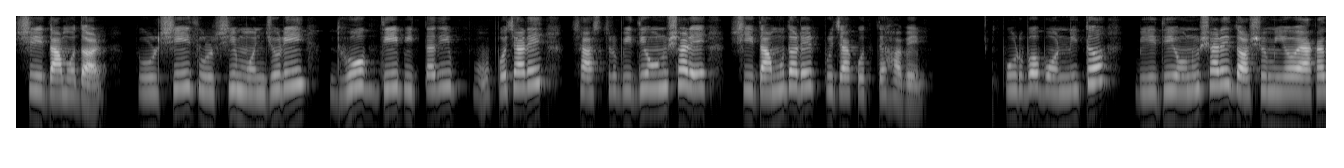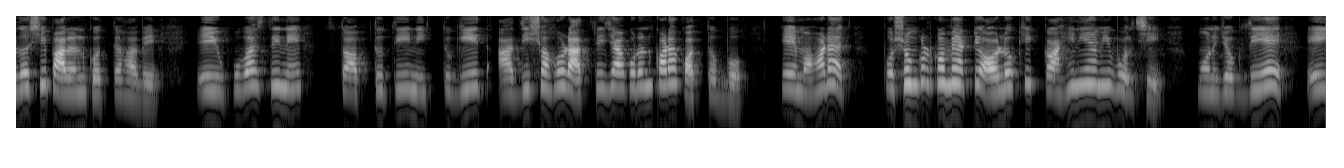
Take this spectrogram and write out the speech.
শ্রী দামোদর। তুলসী তুলসী মঞ্জুরি, ধূপ দ্বীপ ইত্যাদি উপচারে শাস্ত্রবিধি অনুসারে শ্রী দামোদরের পূজা করতে হবে। পূর্ব বর্ণিত বিধি অনুসারে দশমী ও একাদশী পালন করতে হবে। এই উপবাস দিনে স্তবতুতি নিত্যগীত আদি সহ রাত্রি জাগরণ করা কর্তব্য। হে মহারাজ, প্রসঙ্গক্রমে একটি অলৌকিক কাহিনী আমি বলছি। মনোযোগ দিয়ে এই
